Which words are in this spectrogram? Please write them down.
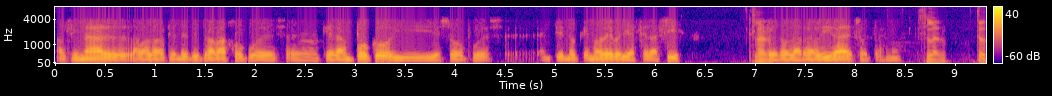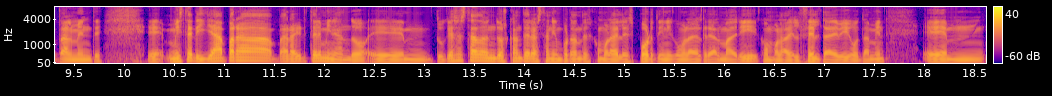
al final la valoración de tu trabajo pues eh, queda un poco y eso pues entiendo que no debería ser así. Claro. Pero la realidad es otra, ¿no? Claro. Totalmente. Eh, Mister, y ya para, ir terminando, em, tú que has estado en dos canteras tan importantes como la del Sporting y como la del Real Madrid, como la del Celta de Vigo también, em,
